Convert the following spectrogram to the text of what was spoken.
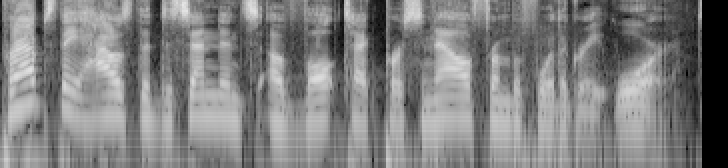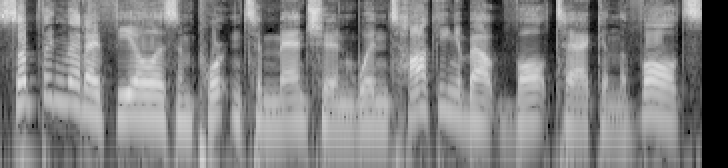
Perhaps they house the descendants of Vault-Tec personnel from before the Great War. Something that I feel is important to mention when talking about Vault-Tec and the vaults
